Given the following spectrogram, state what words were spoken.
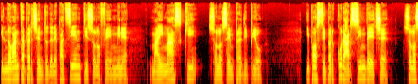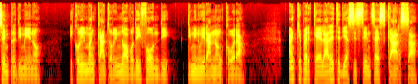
il 90% delle pazienti sono femmine, ma i maschi sono sempre di più. I posti per curarsi invece sono sempre di meno e con il mancato rinnovo dei fondi diminuiranno ancora. Anche perché la rete di assistenza è scarsa.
